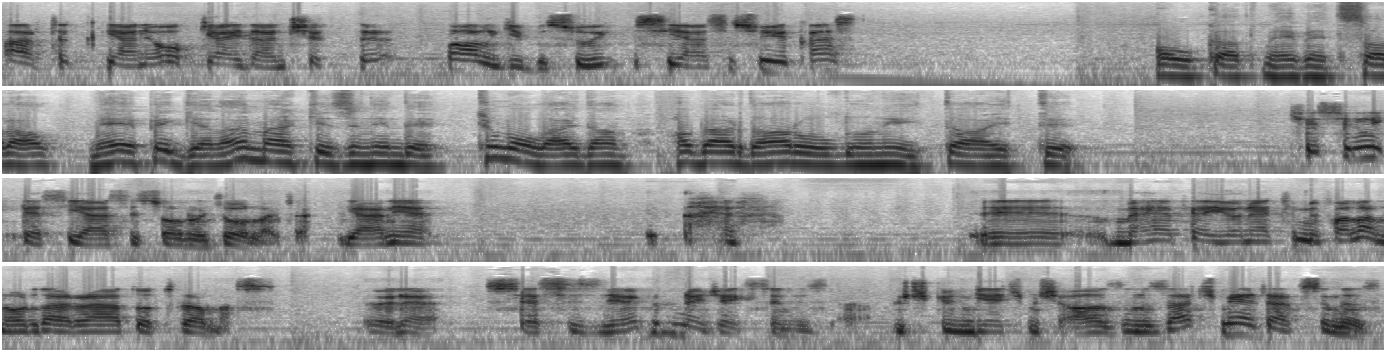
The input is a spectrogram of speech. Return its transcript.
artık yani ok yaydan çıktı. Bal gibi su, siyasi suikast Avukat Mehmet Saral, MHP Genel Merkezi'nin de tüm olaydan haberdar olduğunu iddia etti. kesinlikle siyasi sonucu olacak. Yani e, MHP yönetimi falan orada rahat oturamaz. Öyle sessizliğe bürüneceksiniz. Üç gün geçmiş ağzınızı açmayacaksınız.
